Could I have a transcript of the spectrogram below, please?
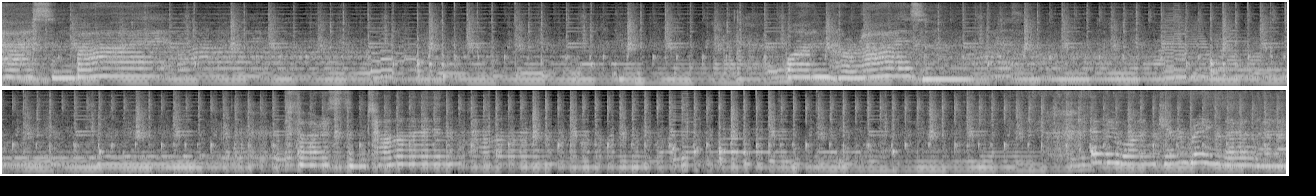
passing by. One horizon. First in time. Everyone can bring their life.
